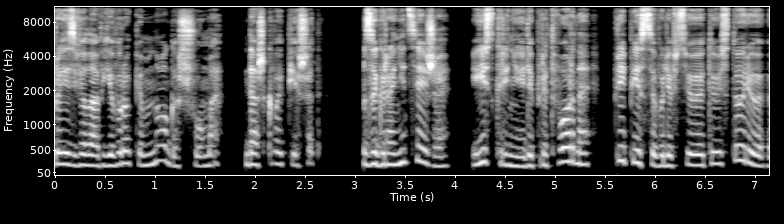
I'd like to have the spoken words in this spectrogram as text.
произвела в Европе много шума, Дашкова пишет. За границей же искренне или притворно приписывали всю эту историю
